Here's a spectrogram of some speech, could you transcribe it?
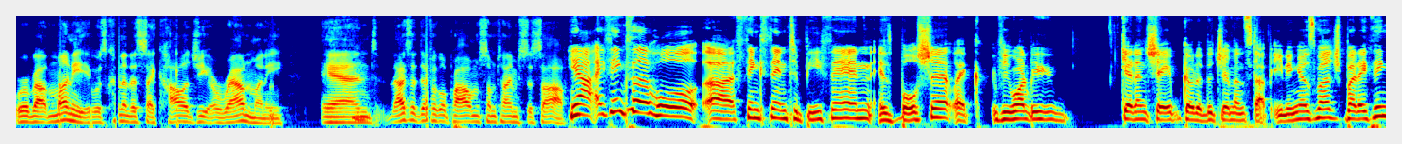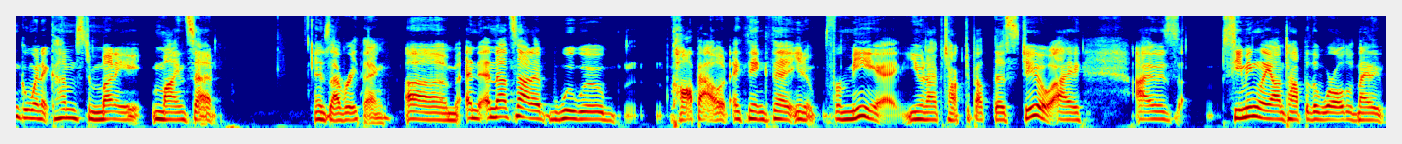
were about money. It was kind of the psychology around money. And that's a difficult problem sometimes to solve. Yeah, I think the whole uh, think thin to be thin is bullshit. Like, if you want to be get in shape, go to the gym and stop eating as much. But I think when it comes to money, mindset is everything. Um, and and that's not a woo woo cop out. I think that you know, for me, you and I've talked about this too. I I was seemingly on top of the world with my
